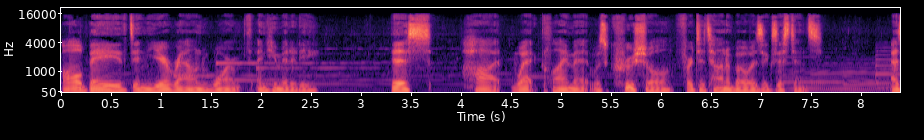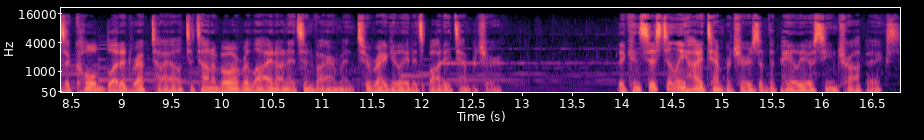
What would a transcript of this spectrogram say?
all bathed in year round warmth and humidity. This hot, wet climate was crucial for Titanoboa's existence. As a cold blooded reptile, Titanoboa relied on its environment to regulate its body temperature. The consistently high temperatures of the Paleocene tropics,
